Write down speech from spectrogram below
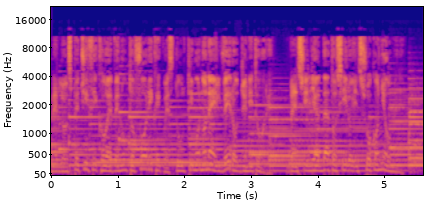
Nello specifico è venuto fuori che quest'ultimo non è il vero genitore, bensì gli ha dato silo il suo cognome.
